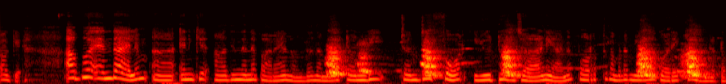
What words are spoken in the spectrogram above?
ഓക്കെ. അപ്പോൾ എന്തായാലും എനിക്ക് ആദ്യം തന്നെ പറയാനുള്ളത് നമ്മുടെ ട്വന്റി ട്വന്റി ഫോർ യൂട്യൂബ് ജേണിയാണ് പുറത്ത് നമ്മുടെ മീൻ കുറയ്ക്കുന്നുണ്ട് കേട്ടോ.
